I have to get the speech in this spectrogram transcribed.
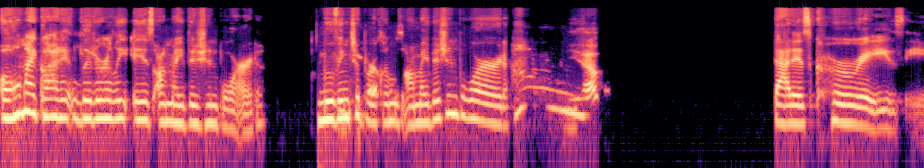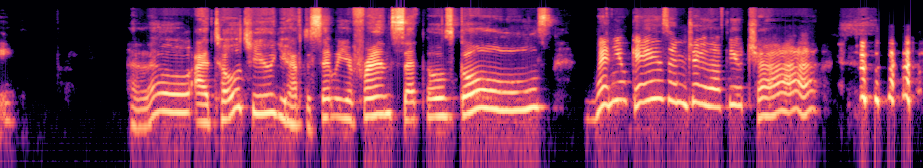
Oh my God, it literally is on my vision board. Moving to Brooklyn was on my vision board. yep. That is crazy. Hello, I told you you have to sit with your friends, set those goals. When you gaze into the future.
